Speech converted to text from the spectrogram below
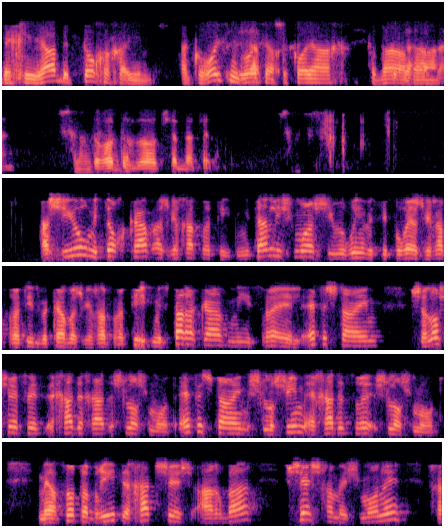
בחירה בתוך החיים. הגרויסן גרויסן שכוייך, תודה רבה. תורות טובות, שבת שלום. השיעור מתוך קו השגחה פרטית. ניתן לשמוע שיעורים וסיפורי השגחה פרטית בקו השגחה פרטית. מספר הקו מישראל 02 30 11 300 02 30 11 300 מארצות הברית 164 658 52-979.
